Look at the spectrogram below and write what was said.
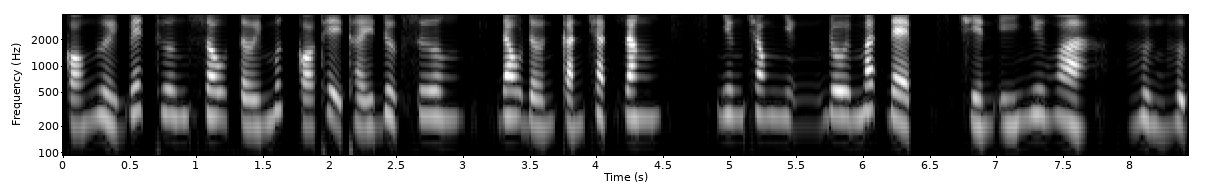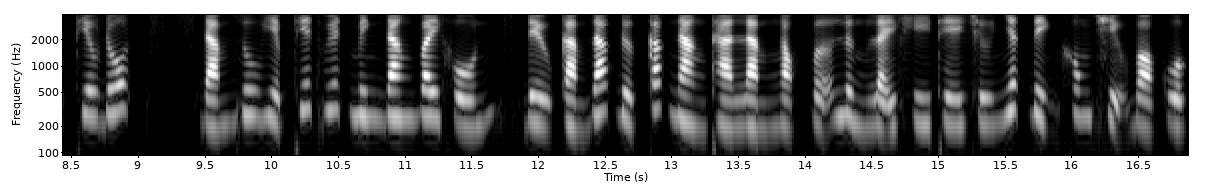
có người vết thương sâu tới mức có thể thấy được xương, đau đớn cắn chặt răng. Nhưng trong những đôi mắt đẹp, chiến ý như hòa, hừng hực thiêu đốt. Đám du hiệp thiết huyết minh đang vây khốn, đều cảm giác được các nàng thà làm ngọc vỡ lừng lấy khí thế chứ nhất định không chịu bỏ cuộc.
